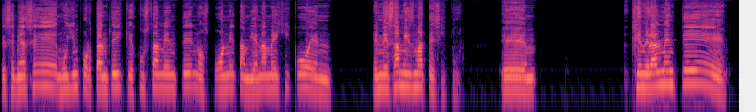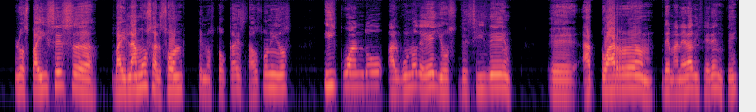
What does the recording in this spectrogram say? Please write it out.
que se me hace muy importante y que justamente nos pone también a México en, en esa misma tesitura. Em, generalmente los países eh, bailamos al son que nos toca Estados Unidos y cuando alguno de ellos decide eh, actuar eh, de manera diferente,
